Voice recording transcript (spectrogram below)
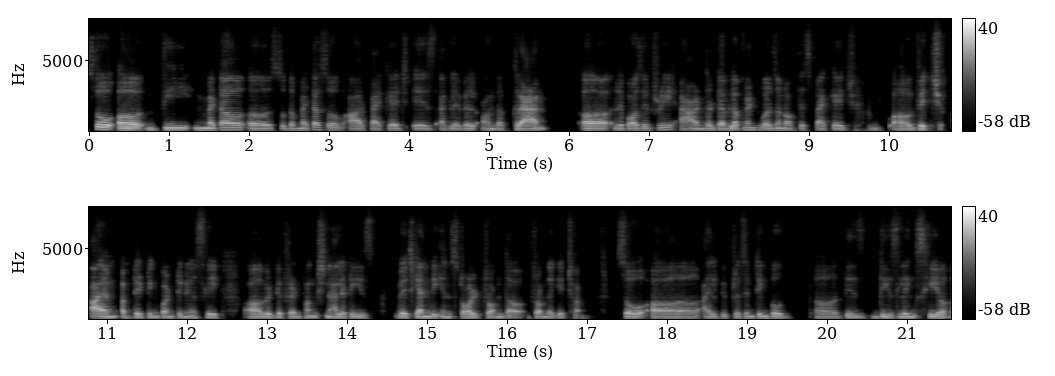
So uh, the meta, uh, so the MetaSurv R package is available on the CRAN uh, repository and the development version of this package, uh, which I am updating continuously uh, with different functionalities, which can be installed from the from the GitHub. So uh, I'll be presenting both uh, these these links here.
